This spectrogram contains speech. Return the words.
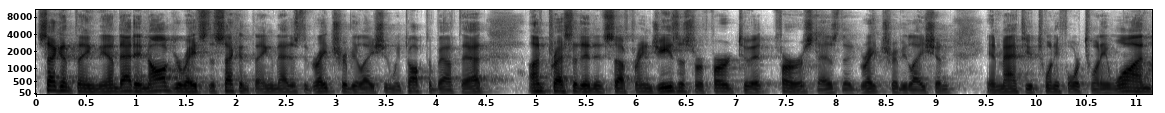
Second thing, then, that inaugurates the second thing, that is the Great Tribulation. We talked about that. Unprecedented suffering. Jesus referred to it first as the Great Tribulation in Matthew 24, 21.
